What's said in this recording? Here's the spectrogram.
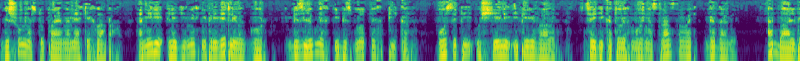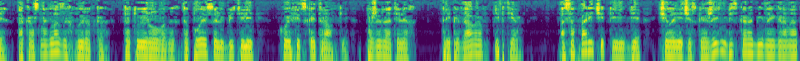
бесшумно ступая на мягких лапах, о мире ледяных неприветливых гор, безлюдных и бесплотных пиков, осыпей, ущелий и перевалов, среди которых можно странствовать годами. О Бальбе, о красноглазых выродках, татуированных до пояса любителей койфитской травки, пожирателях трепидавров и птер. А сафари-4, где человеческая жизнь без карабина и гранат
